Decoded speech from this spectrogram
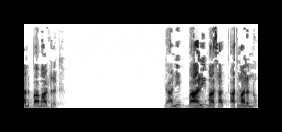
አልባ ማድረግ። ያኒ ባህሪ ማሳጣት ማለት ነው።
